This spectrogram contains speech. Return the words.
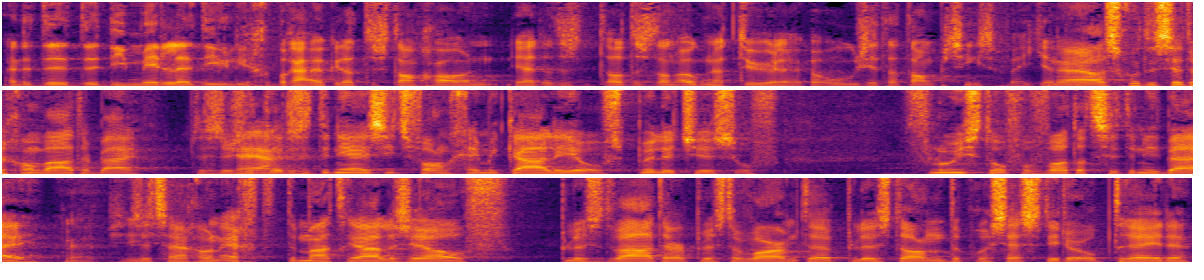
En de, de, de, die middelen die jullie gebruiken, dat is dan gewoon, ja, dat is, dat is dan ook natuurlijk. Hoe zit dat dan precies? Weet je nou, als het goed is, zit er gewoon water bij. Dus er, ja, zit, er zit er niet eens iets van chemicaliën of spulletjes of vloeistof of wat, dat zit er niet bij. Nee, dus het zijn gewoon echt de materialen zelf, plus het water, plus de warmte, plus dan de processen die er optreden,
